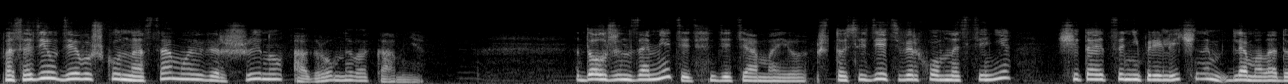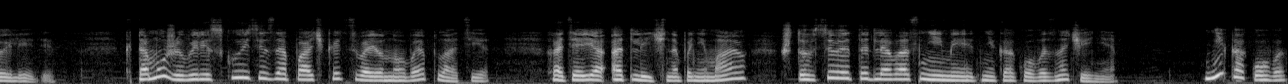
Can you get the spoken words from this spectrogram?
посадил девушку на самую вершину огромного камня. «Должен заметить, дитя мое, что сидеть верхом на стене считается неприличным для молодой леди. К тому же вы рискуете запачкать свое новое платье, хотя я отлично понимаю, что все это для вас не имеет никакого значения. Никакого,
